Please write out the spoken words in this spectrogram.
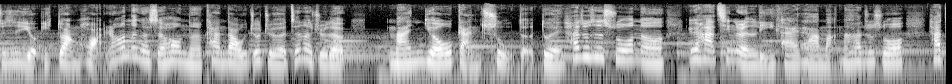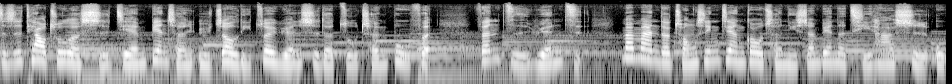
就是有一段话，然后那个时候呢，看到我就觉得真的觉得蛮有感触的。对他就是说呢，因为他亲人离开他嘛，那他就说他只是跳出了时间，变成宇宙里最原始的组成部分——分子、原子，慢慢的重新建构成你身边的其他事物。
